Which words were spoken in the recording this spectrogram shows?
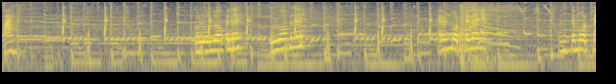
ไป ก็รัวๆไปเลยรัวๆไปเลย ให้มันหมดไปเลยเนี่ย มันจะหมดไหม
